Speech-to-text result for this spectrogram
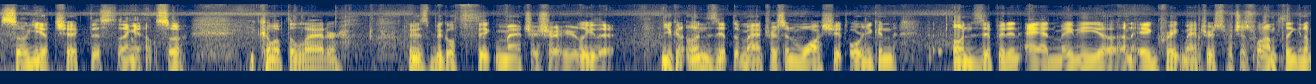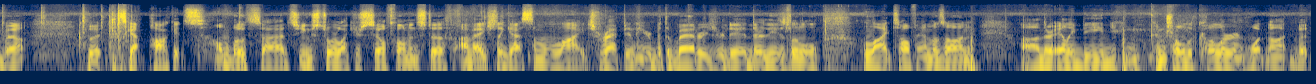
So yeah, check this thing out. So you come up the ladder, look at this big old thick mattress right here, look at that. You can unzip the mattress and wash it, or you can unzip it and add maybe uh, an egg crate mattress, which is what I'm thinking about. But it's got pockets on both sides, so you can store like your cell phone and stuff. I've actually got some lights wrapped in here, but the batteries are dead. They're these little lights off Amazon. Uh, they're LED, and you can control the color and whatnot, but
